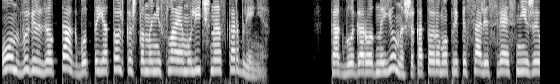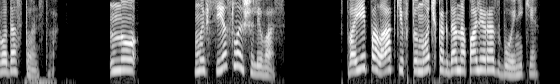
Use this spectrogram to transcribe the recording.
Он выглядел так, будто я только что нанесла ему личное оскорбление, как благородный юноша, которому приписали связь ниже его достоинства. Но мы все слышали вас. В твоей палатке в ту ночь, когда напали разбойники.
